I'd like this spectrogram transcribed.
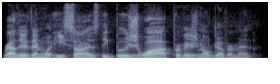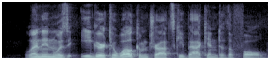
rather than what he saw as the bourgeois provisional government. Lenin was eager to welcome Trotsky back into the fold.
